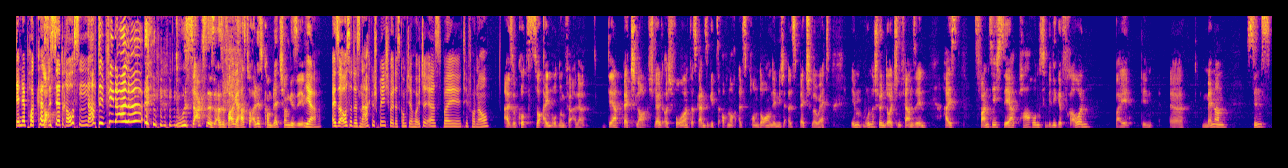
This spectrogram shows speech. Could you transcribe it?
denn der Podcast Doch. ist ja draußen nach dem Finale. Du sagst es. Also Frage, hast du alles komplett schon gesehen? Ja, also außer das Nachgespräch, weil das kommt ja heute erst bei TV Now. Also kurz zur Einordnung für alle. Der Bachelor, stellt euch vor, das Ganze gibt es auch noch als Pendant, nämlich als Bachelorette im wunderschönen deutschen Fernsehen. Heißt 20 sehr paarungswillige Frauen. Bei den äh, Männern sind es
